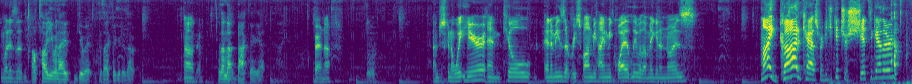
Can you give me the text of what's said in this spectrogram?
What is it? I'll tell you when I do it, because I figured it out. Oh, okay. Because I'm not back there yet. Fair enough. Yeah. I'm just gonna wait here and kill enemies that respawn behind me quietly without making a noise. My God, Casper, could you get your shit together?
